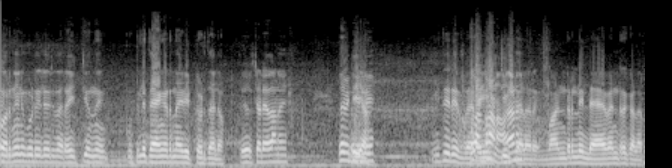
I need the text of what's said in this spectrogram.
കുറഞ്ഞതിന് കൂടി ഒരു വെറൈറ്റി ഒന്ന് കുട്ടിയിൽ തേങ്ങ ഇടുന്നതിൽ ഇട്ട് കൊടുത്താലോ തീർച്ചയായിട്ടും. മെറ്റീരിയൽ ഇതൊരു വെറൈറ്റി? കളർ വണ്ടറിൽ ലാവൻഡർ കളർ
